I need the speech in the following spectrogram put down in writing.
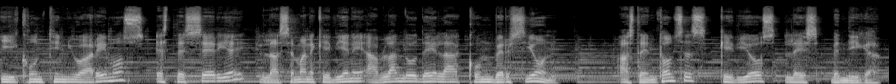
y continuaremos esta serie la semana que viene hablando de la conversión. Hasta entonces, que Dios les bendiga.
